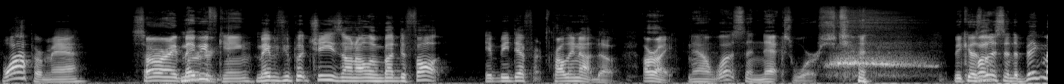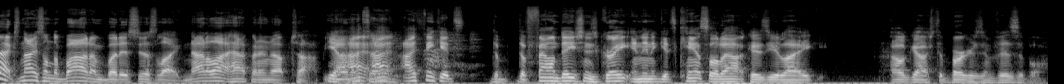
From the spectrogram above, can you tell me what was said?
Whopper, man. Sorry, Maybe Burger if, King. maybe if you put cheese on all of them by default, it'd be different. Probably not though. All right. Now, what's the next worst? because Well- listen, the Big Mac's nice on the bottom, but it's just like not a lot happening up top. You Yeah, know what I'm saying? I, I, I think it's the the foundation is great, and then it gets canceled out because you're like, oh gosh, the burger's invisible.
